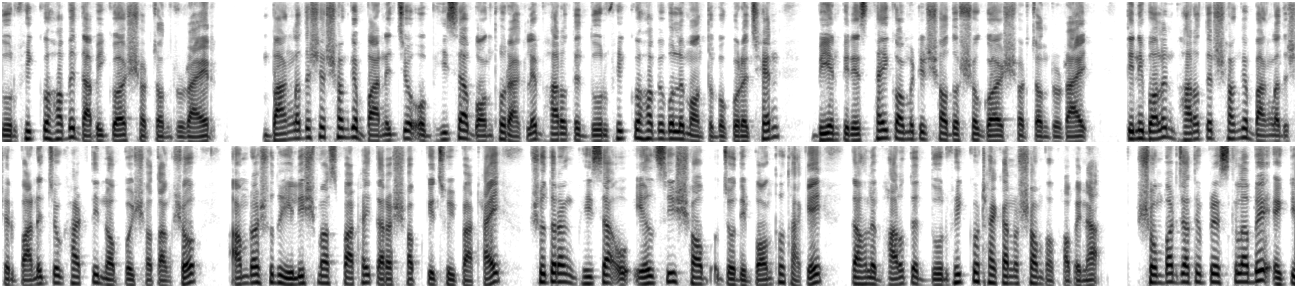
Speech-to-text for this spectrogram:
দুর্ভিক্ষ হবে দাবি গয়েশ্বরচন্দ্র রায়ের। বাংলাদেশের সঙ্গে বাণিজ্য ও ভিসা বন্ধ রাখলে ভারতের দুর্ভিক্ষ হবে বলে মন্তব্য করেছেন বিএনপির স্থায়ী কমিটির সদস্য গয়েশ্বরচন্দ্র রায়। তিনি বলেন, ভারতের সঙ্গে বাংলাদেশের বাণিজ্য ঘাটতি নব্বই শতাংশ, আমরা শুধু ইলিশ মাছ পাঠাই, তারা সবকিছুই পাঠায়। সুতরাং ভিসা ও এলসি সব যদি বন্ধ থাকে, তাহলে ভারতের দুর্ভিক্ষ ঠেকানো সম্ভব হবে না। সোমবার জাতীয় প্রেস ক্লাবে একটি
